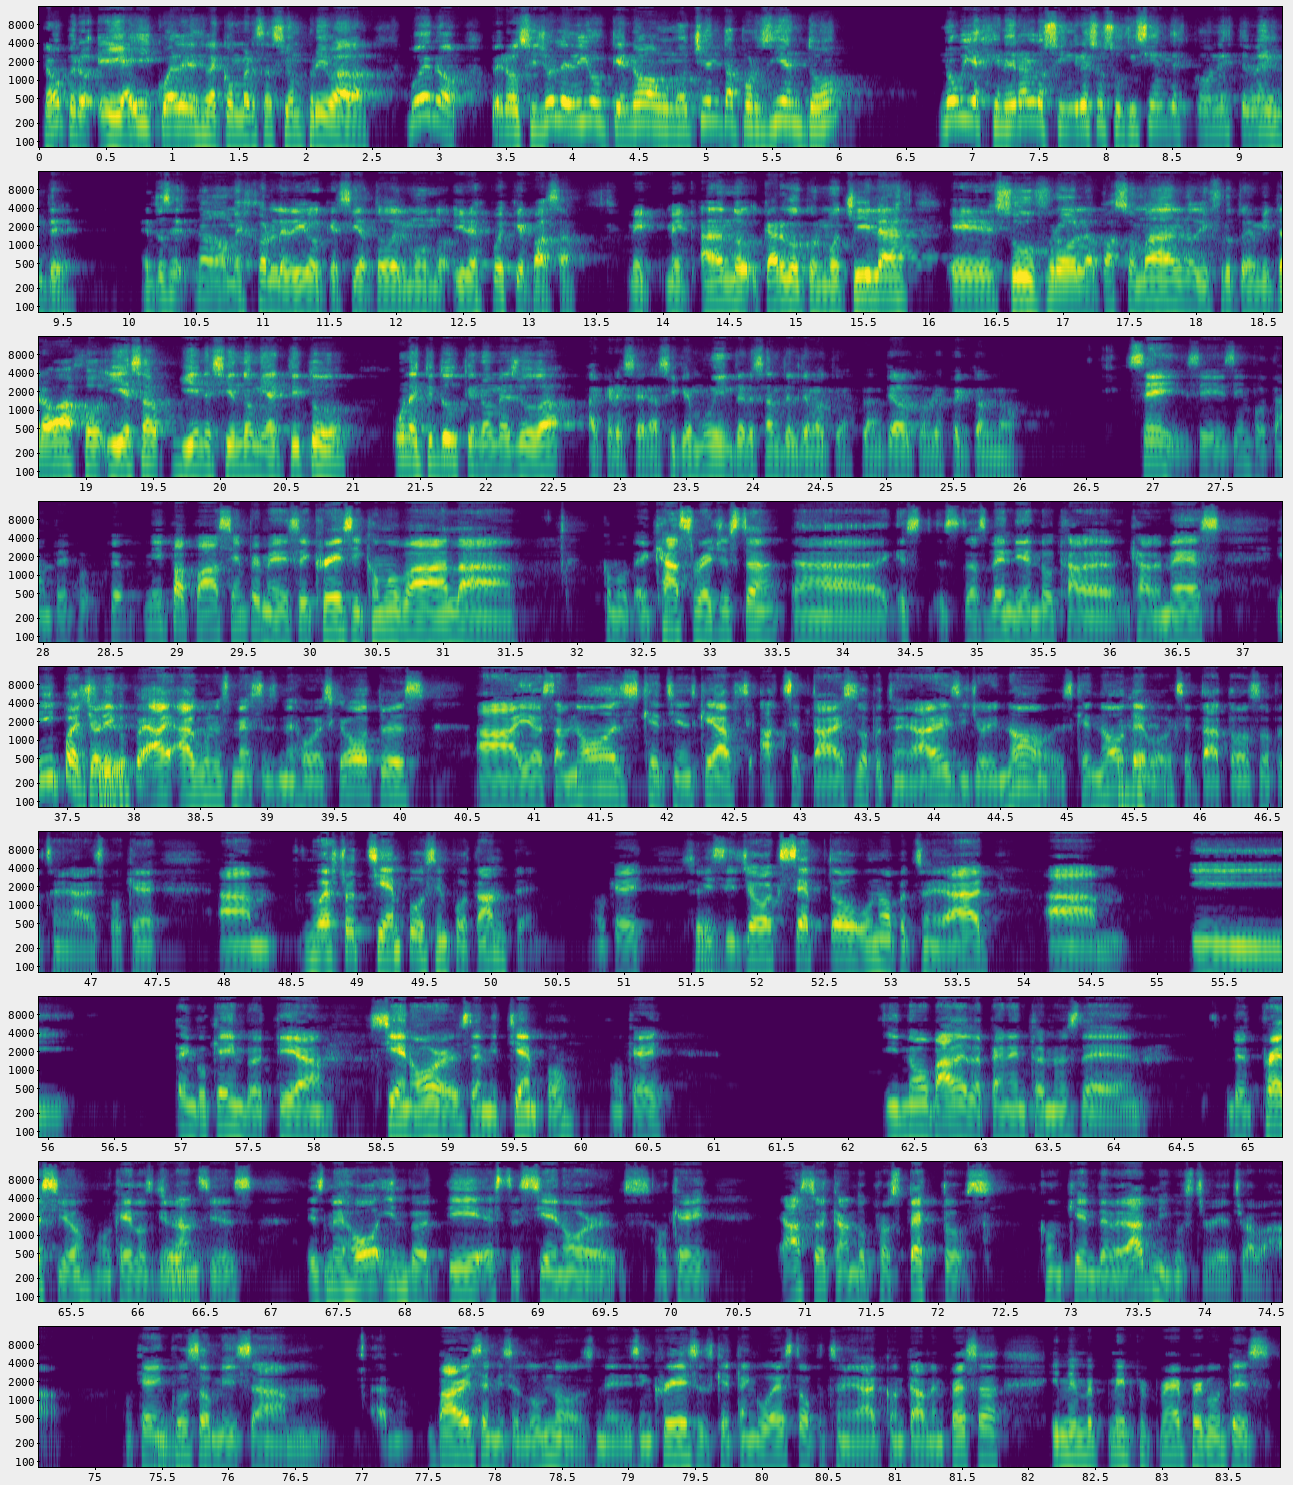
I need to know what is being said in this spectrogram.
¿No? Pero, ¿y ahí cuál es la conversación privada? Bueno, pero si yo le digo que no a un 80%, no voy a generar los ingresos suficientes con este 20%. Entonces, no, mejor le digo que sí a todo el mundo. ¿Y después qué pasa? Me, me ando, cargo con mochilas, eh, sufro, la paso mal, no disfruto de mi trabajo y esa viene siendo mi actitud, una actitud que no me ayuda a crecer. Así que muy interesante el tema que has planteado con respecto al no. Sí, sí, es importante. Mi papá siempre me dice, Chris, ¿y cómo va la, como el cash register? Ah, estás vendiendo cada, cada mes. Y pues yo digo, pues, hay algunos meses mejores que otros. Uh, y hasta no, es que tienes que aceptar esas oportunidades. Y yo digo, no, es que no debo aceptar todas las oportunidades porque nuestro tiempo es importante. ¿Ok? Y si yo acepto una oportunidad y tengo que invertir 100 horas de mi tiempo, ¿ok? Y no vale la pena en términos de, del precio, ¿ok? Los ganancias. Es mejor invertir estas 100 horas, ¿ok? Acercando prospectos con quien de verdad me gustaría trabajar, ¿ok? Mm. Incluso mis, varios de mis alumnos me dicen, Chris, es que tengo esta oportunidad con tal empresa. Y mi, mi primera pregunta es,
